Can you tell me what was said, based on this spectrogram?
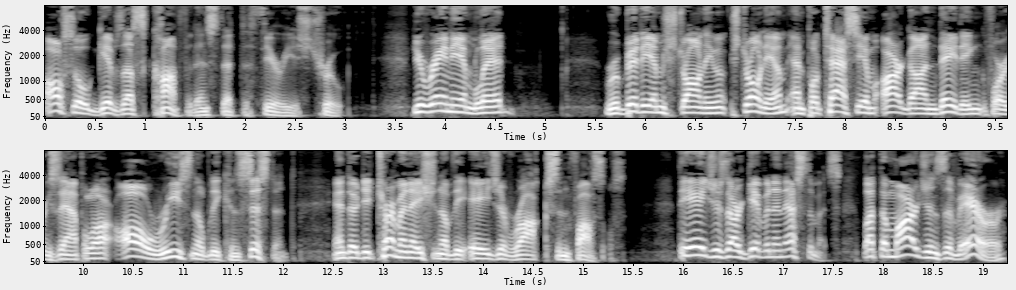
also gives us confidence that the theory is true. Uranium lead, rubidium strontium, strontium, and potassium argon dating, for example, are all reasonably consistent in their determination of the age of rocks and fossils. The ages are given in estimates, but the margins of error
